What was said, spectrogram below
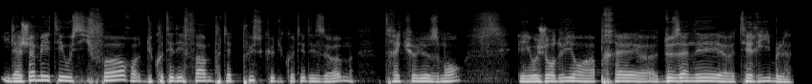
il a jamais été aussi fort du côté des femmes, peut-être plus que du côté des hommes, très curieusement. Et aujourd'hui, après deux années terribles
